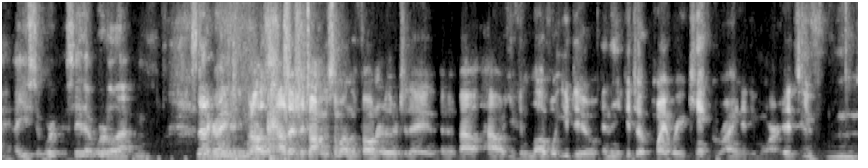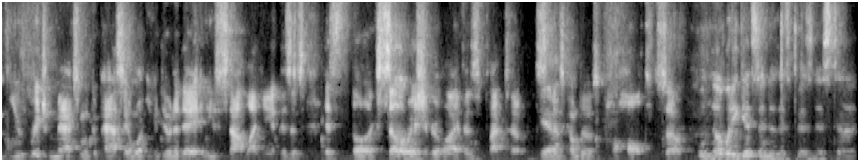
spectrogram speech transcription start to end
I, I used to work say that word a lot, and it's not a grind anymore. I was, I was actually talking to someone on the phone earlier today and about how you can love what you do, and then you get to a point where you can't grind anymore. It's you've you've reached maximum capacity on what you can do in a day, and you stop liking it because it's it's the acceleration of your life has plateaued. It's, Yeah. it's come to a halt. So Well, nobody gets into this business to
